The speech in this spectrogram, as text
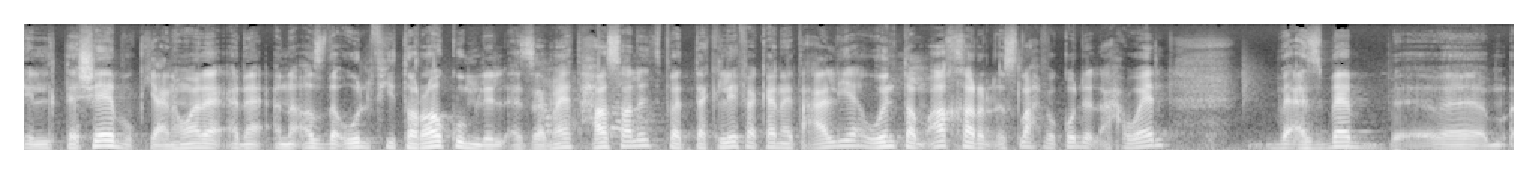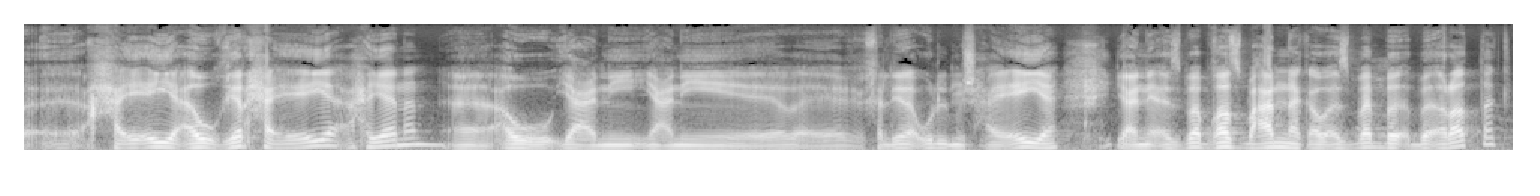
التشابك. يعني هو أنا أنا أنا قصدي أقول في تراكم للأزمات حصلت فالتكلفة كانت عالية وأنت مأخر الإصلاح في كل الأحوال بأسباب آه، آه، حقيقية أو غير حقيقية أحيانا آه، أو يعني يعني آه، خلينا أقول مش حقيقية يعني أسباب غصب عنك أو أسباب بإرادتك.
